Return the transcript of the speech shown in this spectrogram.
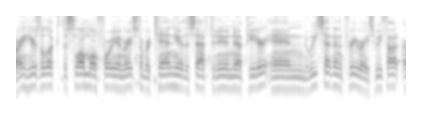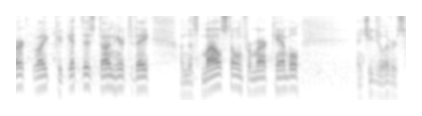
All right, here's a look at the slow mo for you in race number 10 here this afternoon, uh, Peter. And we said in the pre race, we thought Arc Light could get this done here today on this milestone for Mark Campbell. And she delivers.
